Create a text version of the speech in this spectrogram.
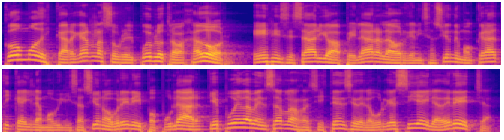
cómo descargarla sobre el pueblo trabajador. Es necesario apelar a la organización democrática y la movilización obrera y popular que pueda vencer la resistencia de la burguesía y la derecha.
